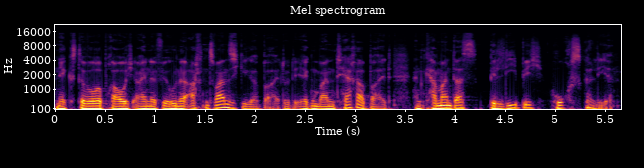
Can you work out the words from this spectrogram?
nächste Woche brauche ich eine für 128 Gigabyte oder irgendwann ein Terabyte, dann kann man das beliebig hochskalieren.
